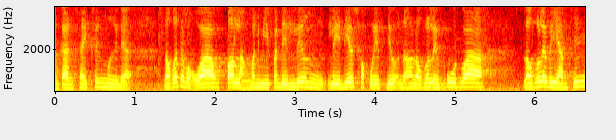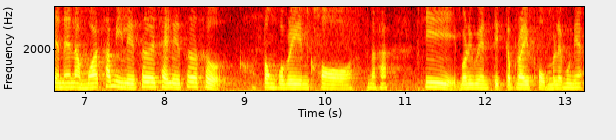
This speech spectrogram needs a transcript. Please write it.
ำการใช้เครื่องมือเนี่ยเราก็จะบอกว่าตอนหลังมันมีประเด็นเรื่อง radial shock wave เยอะเนาะเราก็เลยพูดว่า เราก็เลยพยายามที่จะแนะนำว่าถ้ามีเลเซอร์ใช้เลเซอร์เถอะตรงบริเวณคอนะคะ ที่บริเวณติดกับไรผมอะไรพวกเนี้ย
